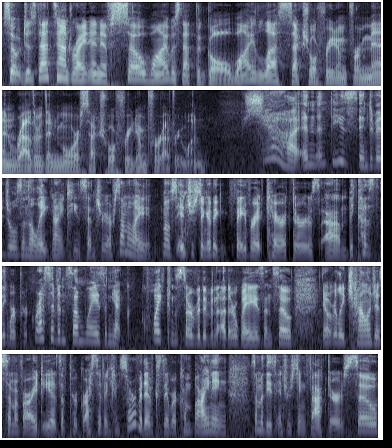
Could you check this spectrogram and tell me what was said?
So, does that sound right? And if so, why was that the goal? Why less sexual freedom for men rather than more sexual freedom for everyone? Yeah, and, and these individuals in the late 19th century are some of my most interesting, I think, favorite characters um, because they were progressive in some ways and yet quite conservative in other ways. And so, you know, it really challenges some of our ideas of progressive and conservative because they were combining some of these interesting factors. So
